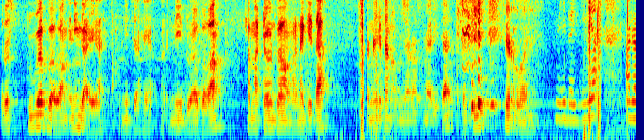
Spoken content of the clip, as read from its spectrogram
terus dua bawang. Ini enggak ya? Ini jahe. Ini dua bawang sama daun bawang karena kita karena kita nggak punya rosemary dan daging sirloin. Ini dagingnya ada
